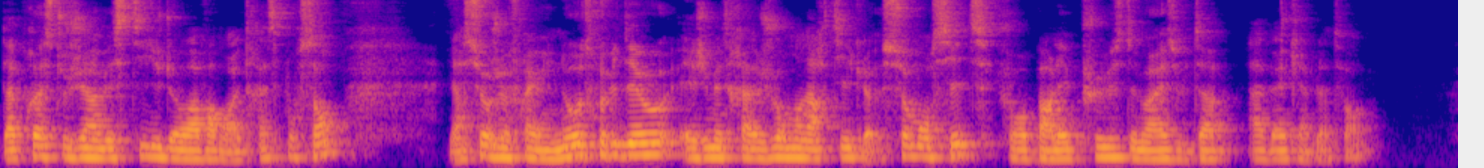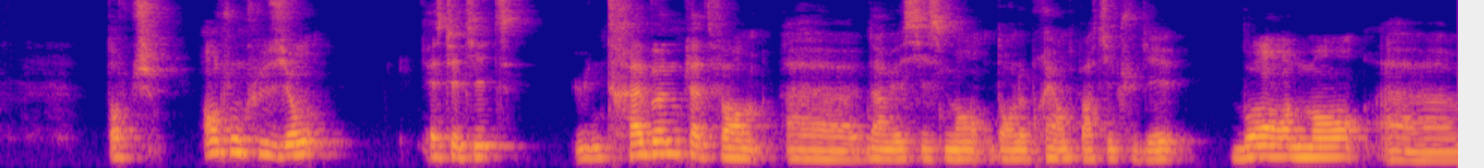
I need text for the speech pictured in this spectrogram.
D'après ce que j'ai investi, je devrais avoir dans les 13%. Bien sûr, je ferai une autre vidéo et je mettrai à jour mon article sur mon site pour parler plus de mes résultats avec la plateforme. Donc, en conclusion, Estetit, une très bonne plateforme euh, d'investissement dans le prêt en particulier. Bon rendement, euh,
